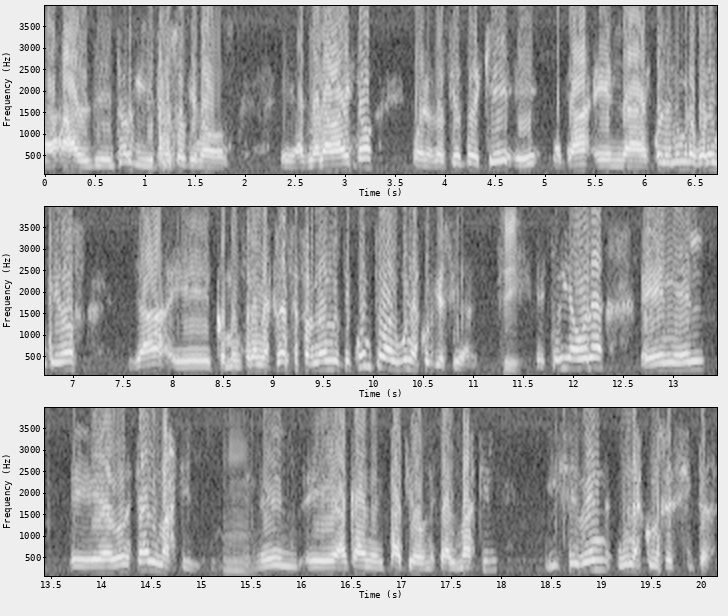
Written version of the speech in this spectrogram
a- al director y profesor que nos eh, aclaraba esto. Bueno, lo cierto es que eh, acá en la escuela número 42 ya eh, comenzaron las clases. Fernando, te cuento algunas curiosidades. Sí, Estoy ahora en el, eh, donde está el mástil, Mm. en el, eh, acá en el patio donde está el mástil, y se ven unas crucecitas.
